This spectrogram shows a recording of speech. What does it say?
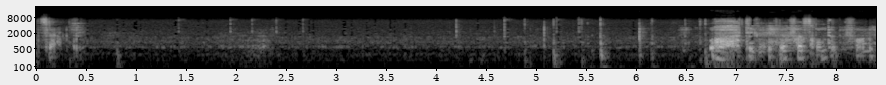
Zack. Oh, Digga, ich wäre fast runtergefahren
